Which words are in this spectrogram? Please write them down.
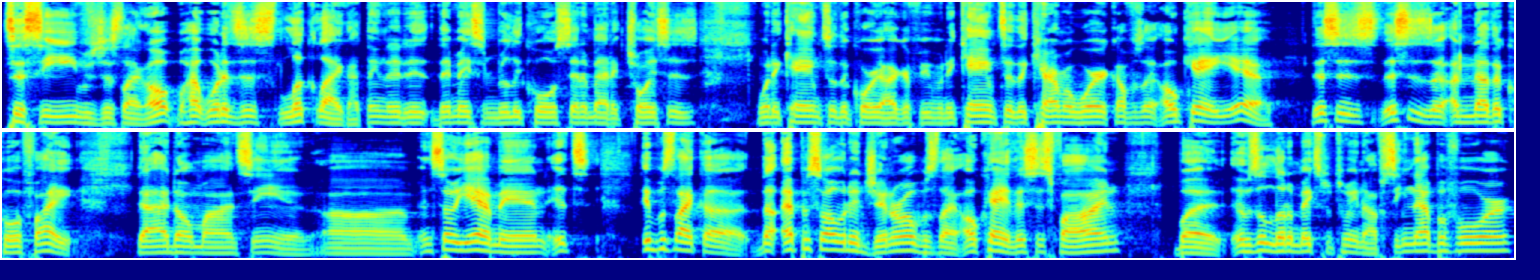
to see was just like, oh, what does this look like? I think they they made some really cool cinematic choices when it came to the choreography. When it came to the camera work, I was like, okay, yeah, this is this is a, another cool fight that I don't mind seeing. Um, and so yeah, man, it's it was like a the episode in general was like, okay, this is fine, but it was a little mix between I've seen that before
